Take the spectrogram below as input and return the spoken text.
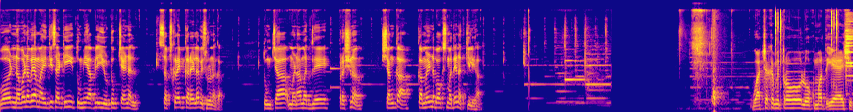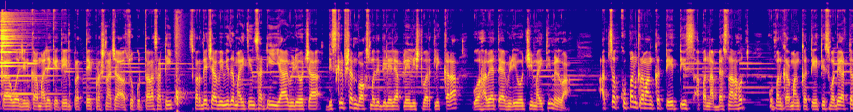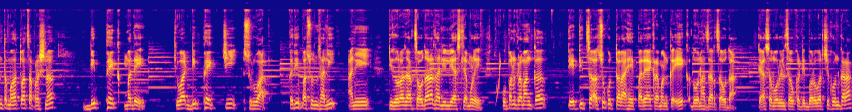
व नवनव्या माहितीसाठी तुम्ही आपली यूट्यूब चॅनल सबस्क्राईब करायला विसरू नका. तुमच्या मनामधले प्रश्न शंका कमेंट बॉक्समध्ये नक्की लिहा. वाचक मित्र हो लोकमत ए शिका व जिंका मालिकेतील प्रत्येक प्रश्नाच्या अचूक उत्तरासाठी स्पर्धेच्या विविध माहितींसाठी या व्हिडिओच्या डिस्क्रिप्शन बॉक्समध्ये दिलेल्या प्लेलिस्टवर क्लिक करा व हव्या त्या व्हिडिओची माहिती मिळवा. आजचं कुपन क्रमांक तेहतीस आपण अभ्यासणार आहोत. कुपन क्रमांक तेहतीसमध्ये अत्यंत महत्त्वाचा प्रश्न डीपफेकमध्ये किंवा डीपफेकची सुरुवात कधीपासून झाली आणि ती दोन हजार चौदाला झालेली असल्यामुळे कुपन क्रमांक तेहतीसचं अचूक उत्तर आहे. पर्याय क्रमांक एक दोन हजार चौदा. त्यासमोरील चौकटीत बरोबरची खून करा.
